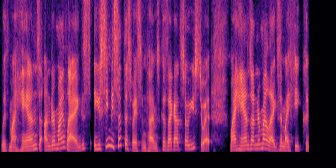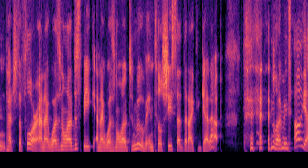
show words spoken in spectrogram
with my hands under my legs. You see me sit this way sometimes because I got so used to it. My hands under my legs and my feet couldn't touch the floor. And I wasn't allowed to speak and I wasn't allowed to move until she said that I could get up. and let me tell you,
